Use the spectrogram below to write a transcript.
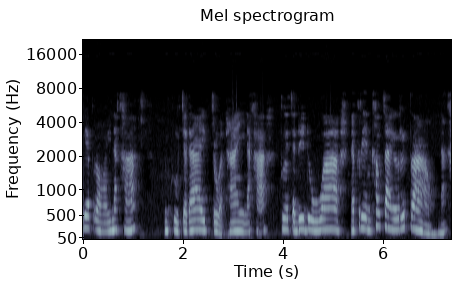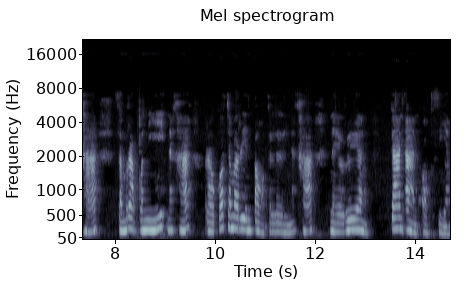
เรียบร้อยนะคะ คุณครูจะได้ตรวจให้นะคะ เพื่อจะได้ดูว่านักเรียนเข้าใจหรือเปล่านะคะสำหรับวันนี้นะคะ เราก็จะมาเรียนต่อกันเลยนะคะ ในเรื่องการอ่านออกเสียง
